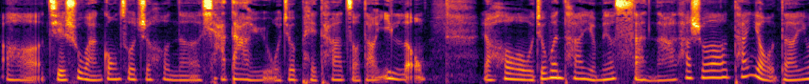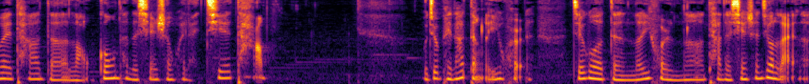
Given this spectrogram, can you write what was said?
呃结束完工作之后呢，下大雨，我就陪她走到一楼，然后我就问他有没有伞啊？他说他有的，因为他的老公，他的先生会来接他。我就陪他等了一会儿，结果等了一会儿呢，他的先生就来了，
